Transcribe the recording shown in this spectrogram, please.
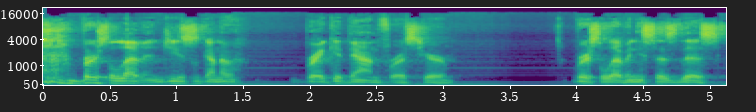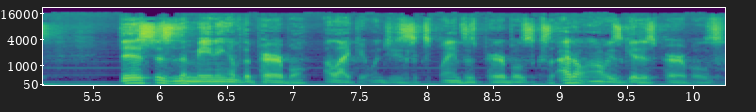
verse 11, Jesus is going to break it down for us here verse 11, he says this This is the meaning of the parable. I like it when Jesus explains his parables because I don't always get his parables.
